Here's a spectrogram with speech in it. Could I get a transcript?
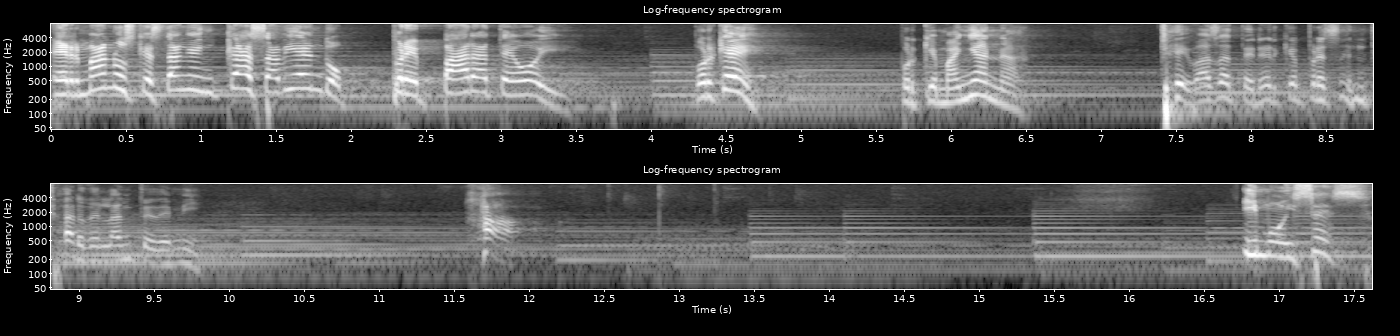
Hermanos que están en casa viendo, prepárate hoy. ¿Por qué? Porque mañana te vas a tener que presentar delante de mí. Y Moisés,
